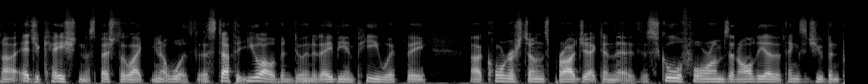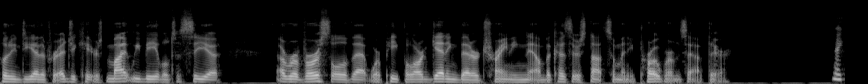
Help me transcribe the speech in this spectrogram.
uh, education, especially like you know with the stuff that you all have been doing at ABMP with the uh, Cornerstones project and the, the, school forums and all the other things that you've been putting together for educators, might we be able to see a, a reversal of that where people are getting better training now because there's not so many programs out there? I,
